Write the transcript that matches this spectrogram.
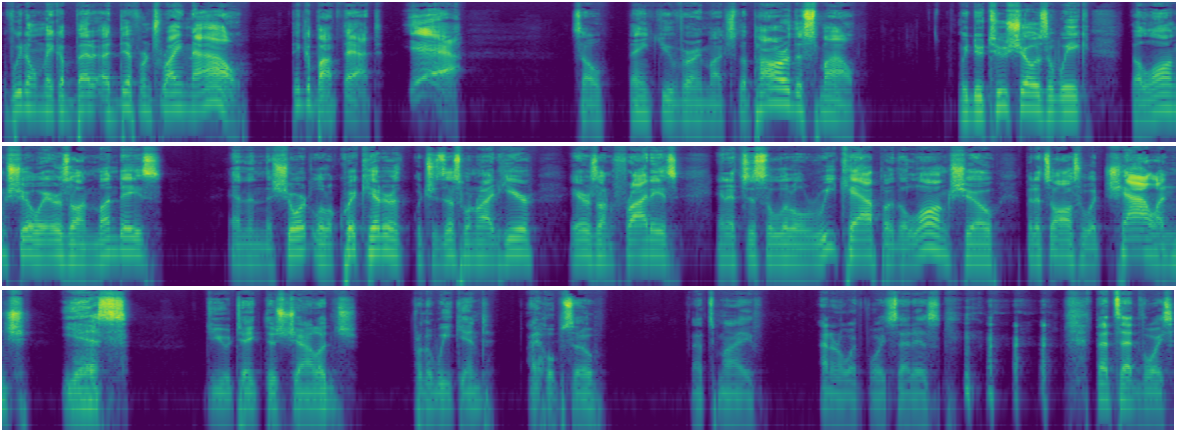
if we don't make a better a difference right now? Think about that. Yeah. So, thank you very much. The power of the smile. We do two shows a week. The long show airs on Mondays, and then the short little quick hitter, which is this one right here, airs on Fridays, and it's just a little recap of the long show, but it's also a challenge Yes. Do you take this challenge for the weekend? I hope so. That's my, I don't know what voice that is. That's that voice.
